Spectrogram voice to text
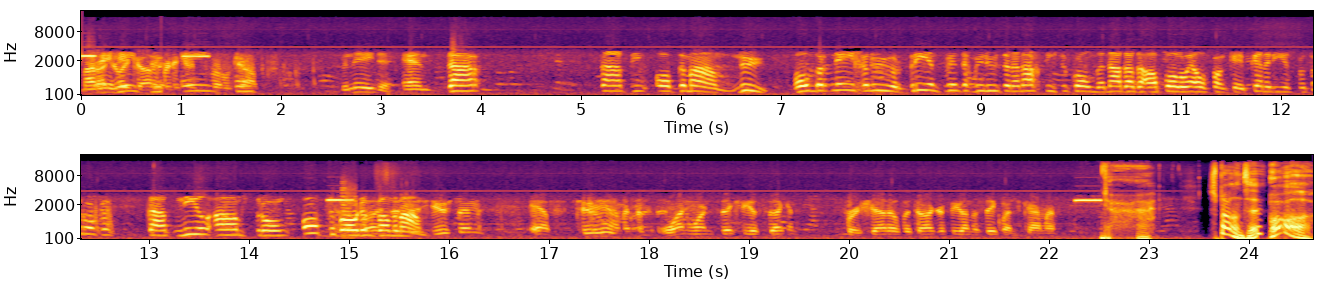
Maar hij heeft nu één voet. Beneden. En daar staat hij op de maan. Nu, 109 uur, 23 minuten en 18 seconden nadat de Apollo 11 van Cape Kennedy is vertrokken, staat Neil Armstrong op de bodem van de maan. Houston, F2, I'm at the 1 160th second for shadow photography on the sequence camera. Spannend, hè? Oh,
